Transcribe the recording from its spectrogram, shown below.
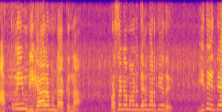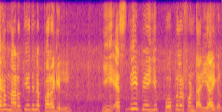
അത്രയും വികാരമുണ്ടാക്കുന്ന പ്രസംഗമാണ് ഇദ്ദേഹം നടത്തിയത്. ഇത് ഇദ്ദേഹം നടത്തിയതിന്റെ പിറകിൽ ഈ S D P I popular front അനുയായികൾ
